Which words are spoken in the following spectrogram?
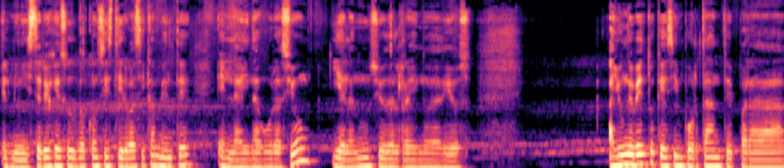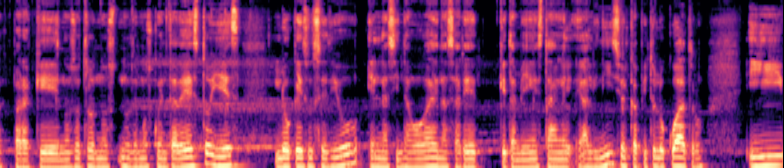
El ministerio de Jesús va a consistir básicamente en la inauguración y el anuncio del reino de Dios. Hay un evento que es importante para, para que nosotros nos, nos, demos cuenta de esto y es lo que sucedió en la sinagoga de Nazaret, que también está en el, al inicio del capítulo 4 y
